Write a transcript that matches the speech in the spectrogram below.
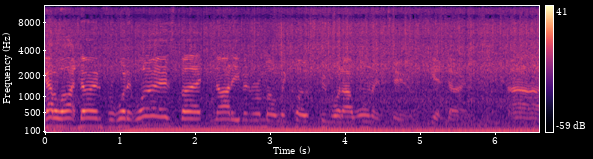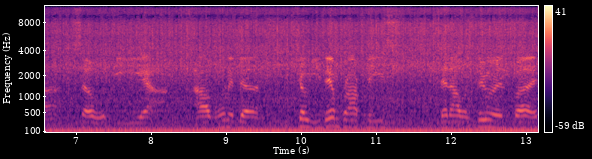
Got a lot done for what it was, but not even remotely close to what I wanted to get done. Uh, so yeah, I wanted to show you them properties that I was doing, but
